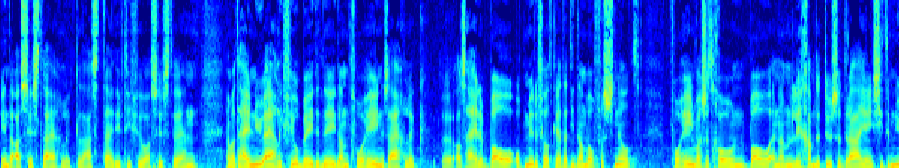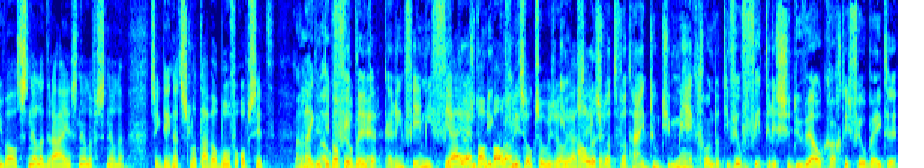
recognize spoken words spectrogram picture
in de assisten eigenlijk. De laatste tijd heeft hij veel assisten. En, en wat hij nu eigenlijk veel beter deed dan voorheen is eigenlijk... Uh, als hij de bal op middenveld krijgt, dat hij dan wel versnelt. Voorheen was het gewoon bal en dan lichaam ertussen draaien. En je ziet hem nu wel sneller draaien, sneller versnellen. Dus ik denk dat Slot daar wel bovenop zit. Maar lijkt me ook wel veel beter. Karim, vind je hem niet fit? Ja, ja en bal, balverlies ook sowieso. In ja, alles Wat, wat hij doet. Je merkt gewoon dat hij veel fitter is. Zijn duelkracht is veel beter.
